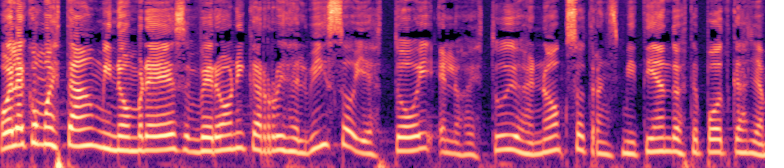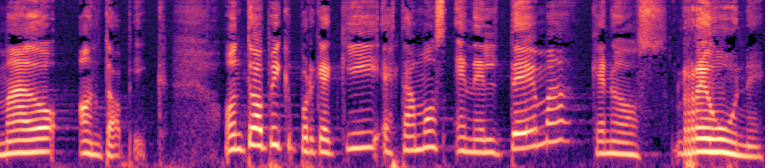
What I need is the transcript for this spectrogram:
Hola, ¿cómo están? Mi nombre es Verónica Ruiz del Viso y estoy en los estudios de Noxo transmitiendo este podcast llamado On Topic. On Topic porque aquí estamos en el tema que nos reúne,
